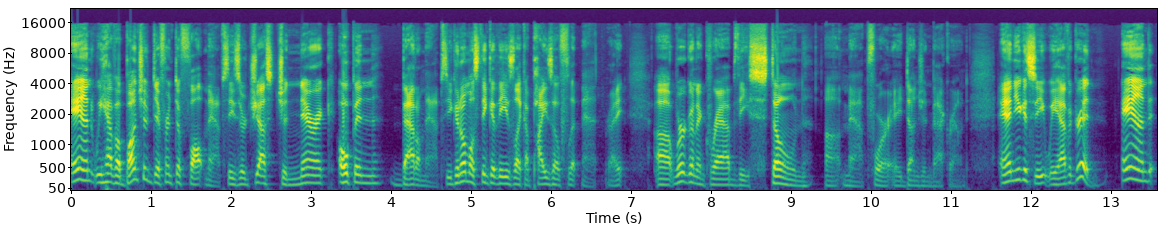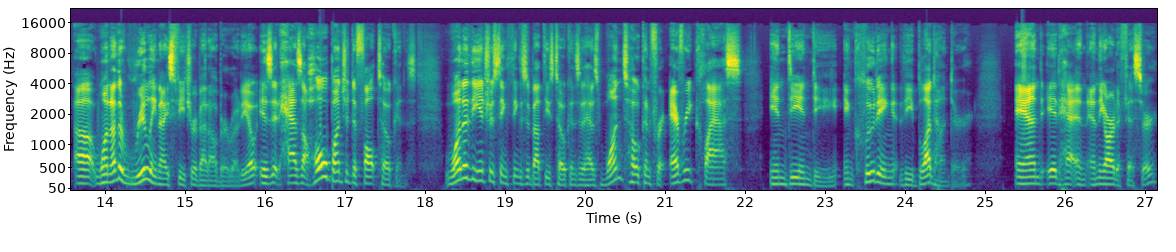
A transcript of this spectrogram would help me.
And we have a bunch of different default maps. These are just generic open battle maps. You can almost think of these like a Paizo flip mat, right? Uh, we're going to grab the stone uh, map for a dungeon background. And you can see we have a grid. And uh, one other really nice feature about Owlbear Rodeo is it has a whole bunch of default tokens. One of the interesting things about these tokens, is it has one token for every class in D&D, including the Blood Hunter and it ha- and, and the Artificer,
